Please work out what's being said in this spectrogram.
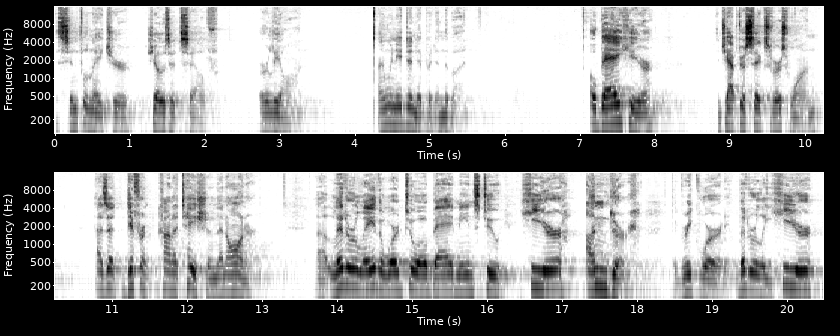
The sinful nature shows itself early on, and we need to nip it in the bud. Obey here in chapter 6, verse 1, has a different connotation than honor. Uh, literally, the word to obey means to hear under. The Greek word, literally, hear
